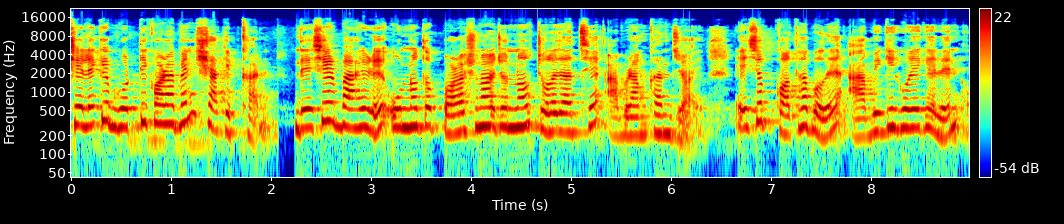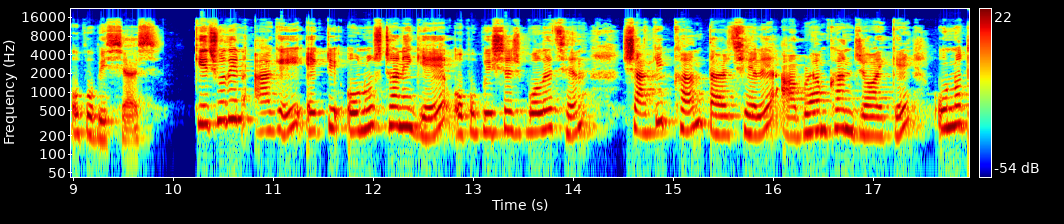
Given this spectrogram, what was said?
ছেলেকে ভর্তি করাবেন শাকিব খান। দেশের বাইরে উন্নত পড়াশোনার জন্য চলে যাচ্ছে আব্রাহাম খান জয়। এইসব কথা বলে আবেগী হয়ে গেলেন অপু বিশ্বাস। কিছুদিন আগেই একটি অনুষ্ঠানে গিয়ে অপু বিশ্বাস বলেছেন শাকিব খান তার ছেলে আব্রাহাম খান জয়কে উন্নত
